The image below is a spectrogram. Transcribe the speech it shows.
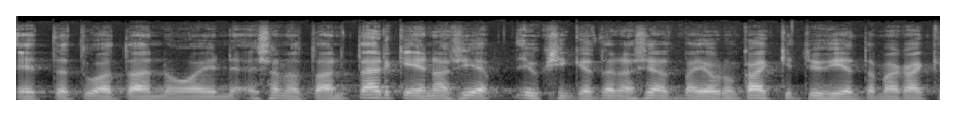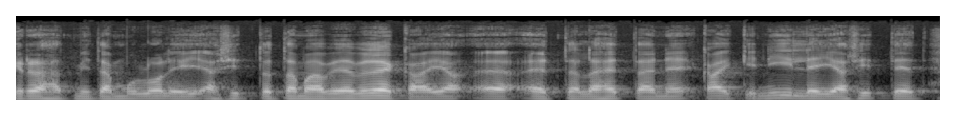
että tuota noin, sanotaan tärkein asia, yksinkertainen asia, että mä joudun kaikki tyhjentämään, kaikki rahat, mitä mulla oli, ja sitten tota, mä vielä velkaa, ja, että lähettää ne kaikki niille, ja sitten että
